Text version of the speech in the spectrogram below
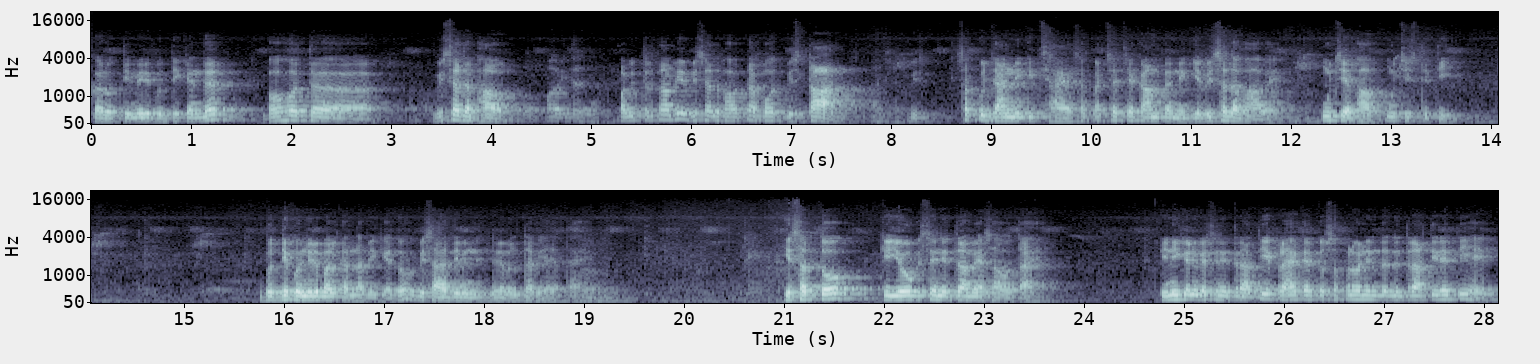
करोती मेरी बुद्धि के अंदर बहुत विशद भाव पवित्रता। भी विशद भावता बहुत विस्तार। अच्छा। सब कुछ जानने की इच्छा है, सब अच्छे अच्छे काम करने की विशद भाव है, ऊँचे भाव ऊँची स्थिति। बुद्धि को निर्बल करना भी कह दो, विषादी में निर्बलता भी आ जाता है। ये सब तो कि योग से निद्रा में ऐसा होता है। इन्हीं के कैसे निद्रा आती है प्राय करके सपन वाली निद्रा आती रहती है,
